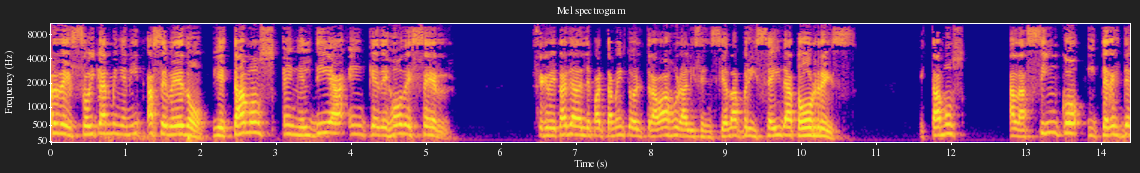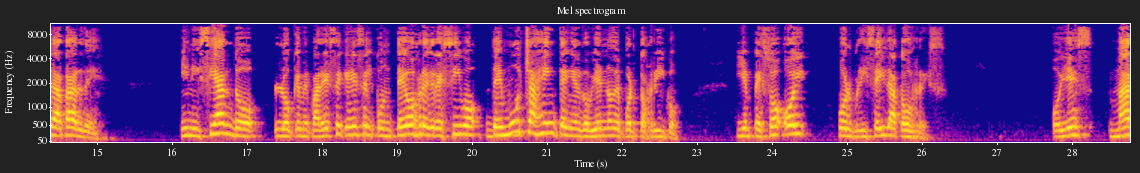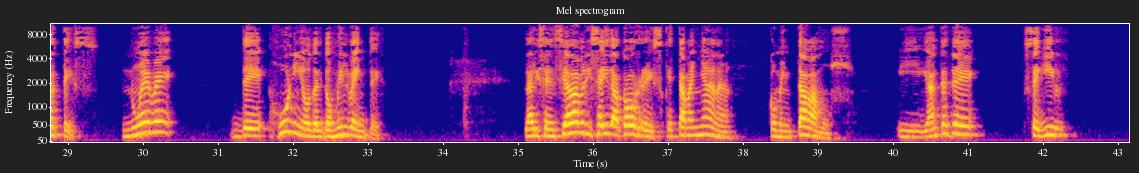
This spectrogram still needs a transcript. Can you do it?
tardes. Soy Carmen Enit Acevedo y estamos en el día en que dejó de ser secretaria del Departamento del Trabajo la licenciada Briseida Torres. Estamos a las 5 y 3 de la tarde, iniciando lo que me parece que es el conteo regresivo de mucha gente en el gobierno de Puerto Rico. Y empezó hoy por Briseida Torres. Hoy es martes 9 de junio del 2020. La licenciada Briseida Torres, que esta mañana comentábamos, y antes de seguir,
